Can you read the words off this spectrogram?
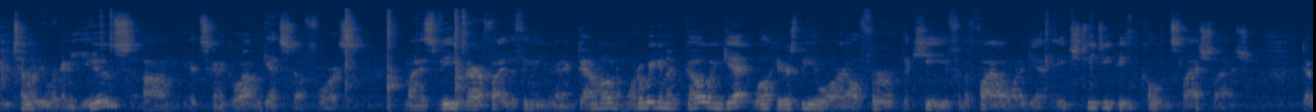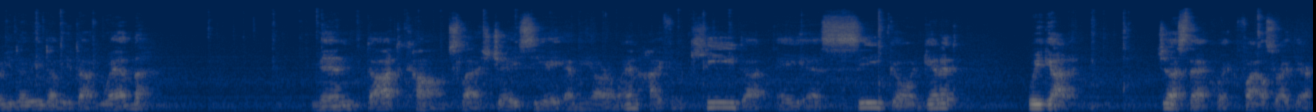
the utility we're going to use. Um, it's going to go out and get stuff for us. Minus V, verify the thing that you're going to download. And what are we going to go and get? Well, here's the URL for the key for the file I want to get. HTTP colon slash slash www.web min.com slash J-C-A-M-E-R-O-N hyphen key dot A-S-C. Go and get it. We got it. Just that quick. Files right there.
